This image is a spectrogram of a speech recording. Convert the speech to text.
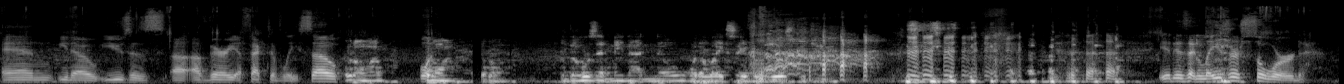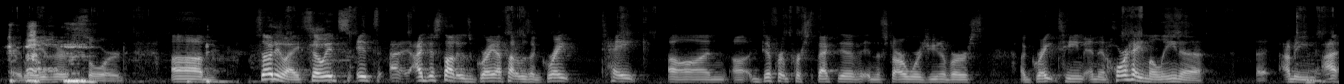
and you know uses uh, very effectively. So hold on, hold on, hold on. For those that may not know what a lightsaber is, it is a laser sword, a laser sword. Um, so anyway, so it's it's. I, I just thought it was great. I thought it was a great take on a different perspective in the Star Wars universe. A great team, and then Jorge Molina. uh, I mean, I,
